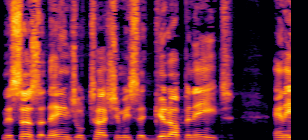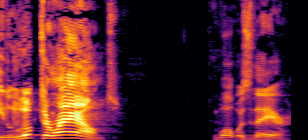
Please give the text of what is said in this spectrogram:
And it says that the angel touched him. He said, Get up and eat. And he looked around. What was there?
